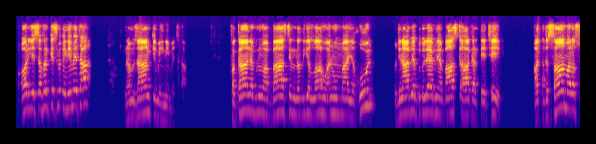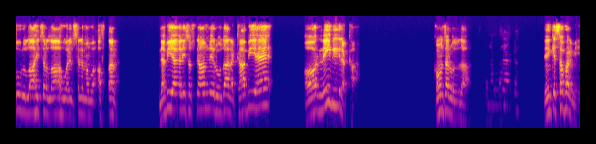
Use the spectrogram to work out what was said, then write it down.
اور یہ سفر کس مہینے میں تھا؟ رمضان کے مہینے میں تھا۔ فقان ابن عباس رضی اللہ عنہما یقول، تو جناب عبداللہ ابن عباس کہا کرتے تھے ادسام رسول اللہ صلی اللہ علیہ وسلم و افطر نبی علیہ السلام نے روزہ رکھا بھی ہے اور نہیں بھی رکھا۔ کون سا روزہ؟ یعنی ان کے سفر میں۔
